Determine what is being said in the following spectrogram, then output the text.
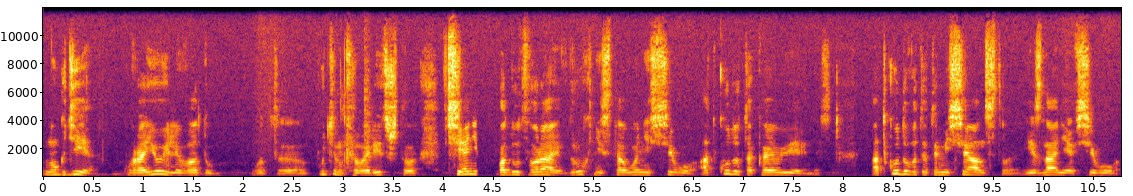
ну где? В раю или в аду? Вот э, Путин говорит, что все они попадут в рай, вдруг ни с того ни с сего. Откуда такая уверенность? Откуда вот это мессианство и знание всего?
